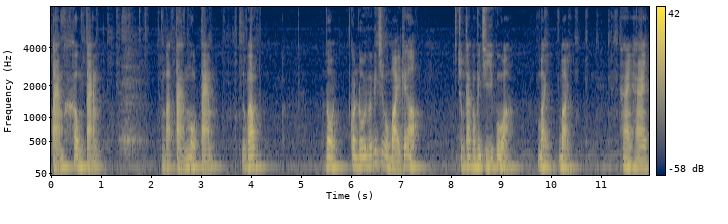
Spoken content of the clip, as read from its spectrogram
808 và 818 đúng không? Rồi, còn đối với vị trí của 7 kết hợp chúng ta có vị trí của 77 22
